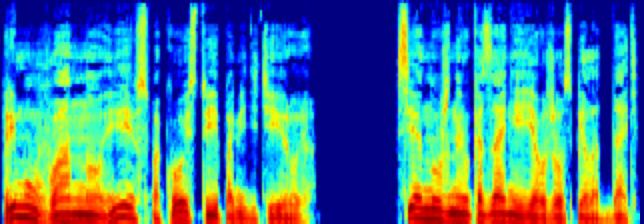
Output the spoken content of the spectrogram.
приму ванну и в спокойствии помедитирую. Все нужные указания я уже успел отдать.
